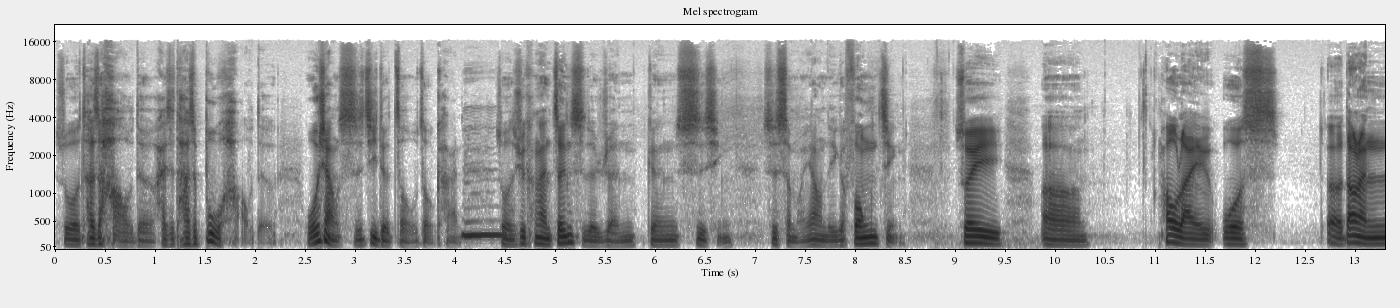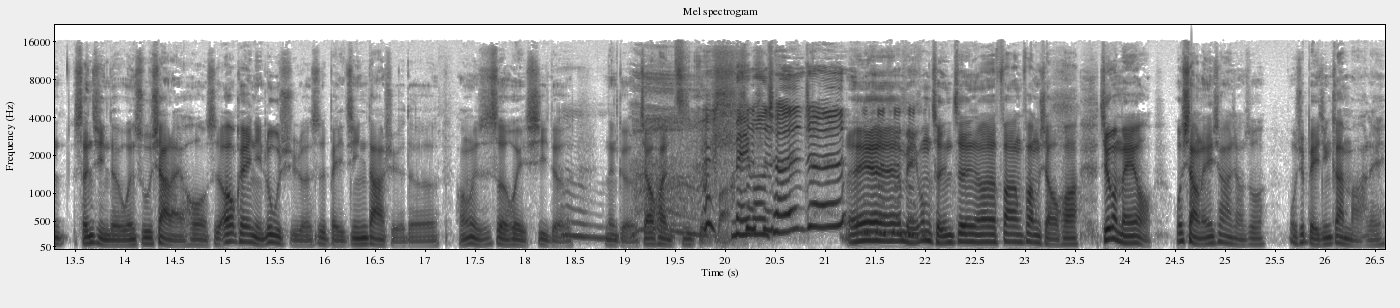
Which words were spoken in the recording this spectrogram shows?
说它是好的还是它是不好的，我想实际的走走看，嗯所以去看看真实的人跟事情是什么样的一个风景。所以呃，后来我是。呃，当然，申请的文书下来后是 OK，你录取了是北京大学的，好像也是社会系的那个交换资格吧。美梦成真。哎呀，美梦成真，然后放放小花，结果没有。我想了一下，想说我去北京干嘛嘞？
